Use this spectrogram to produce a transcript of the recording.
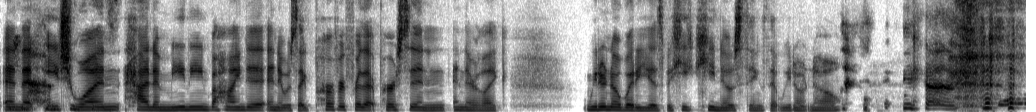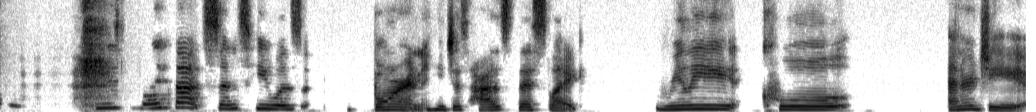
and that each one had a meaning behind it and it was like perfect for that person. And they're like, We don't know what he is, but he he knows things that we don't know. yes. He's like that since he was born. He just has this like really cool energy,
